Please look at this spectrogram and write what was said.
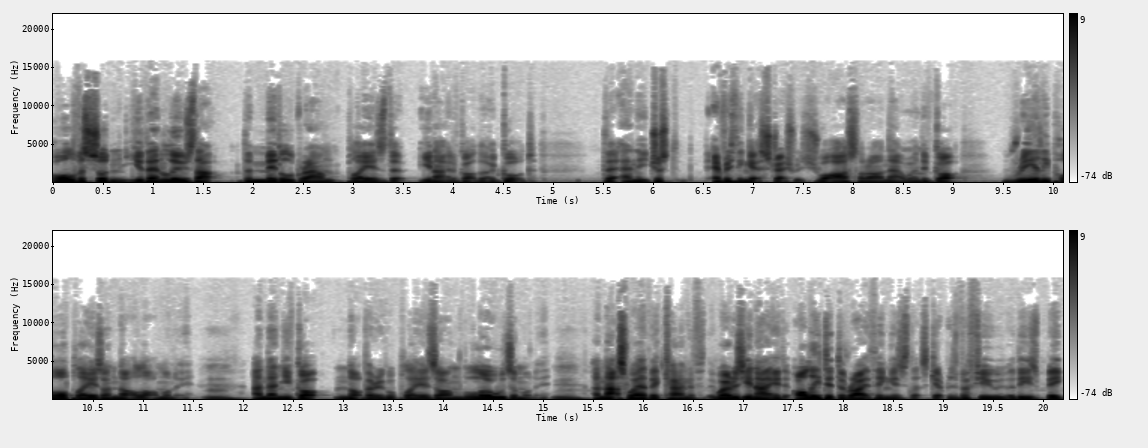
All of a sudden, you then lose that the middle ground players that United have got that are good, that and it just everything gets stretched, which is what Arsenal are now, where Mm. they've got really poor players on not a lot of money, Mm. and then you've got not very good players on loads of money, Mm. and that's where they kind of. Whereas United, Ollie did the right thing: is let's get rid of a few of these big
